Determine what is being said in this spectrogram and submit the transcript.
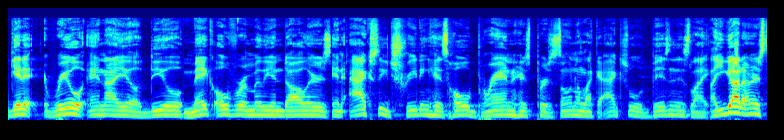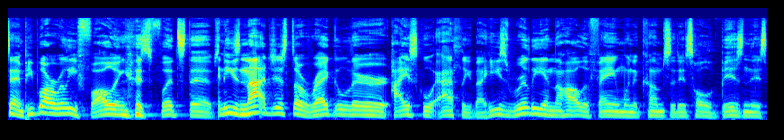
get a real NIL deal, make over a million dollars, and actually treating his whole brand and his persona like an actual business. Like, like you gotta understand, people are really following his footsteps, and he's not just a regular high school athlete. Like he's really in the Hall of Fame when it comes to this whole business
